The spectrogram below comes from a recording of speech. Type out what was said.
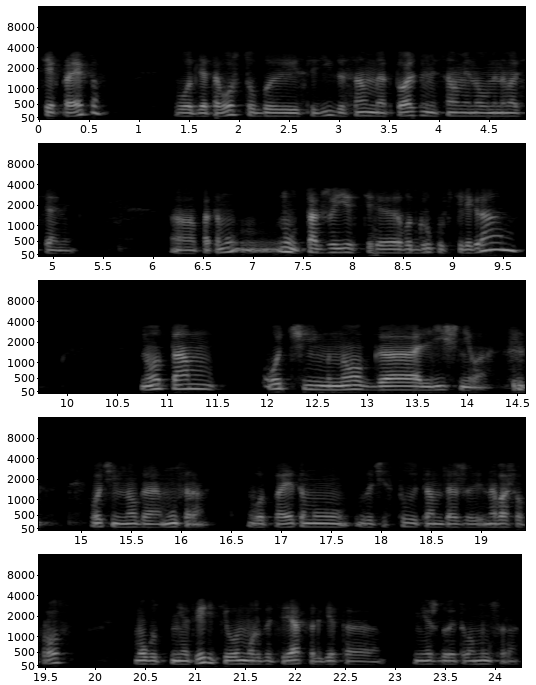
всех проектов, вот, для того, чтобы следить за самыми актуальными, самыми новыми новостями. Э, потому, ну, также есть э, вот группы в Телеграм, но там очень много лишнего, очень много мусора. Вот поэтому зачастую там даже на ваш вопрос могут не ответить, и он может затеряться где-то между этого мусора.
